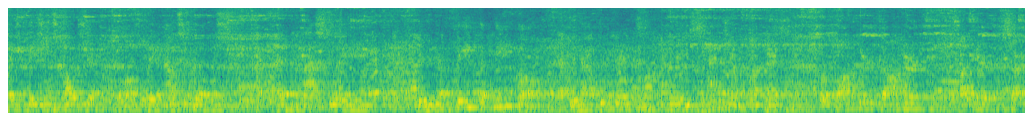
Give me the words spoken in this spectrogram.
Education Scholarship. We'll also be announcing those. And lastly, we're going to feed the people. We have different families handling contests for father, daughter, mother, son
